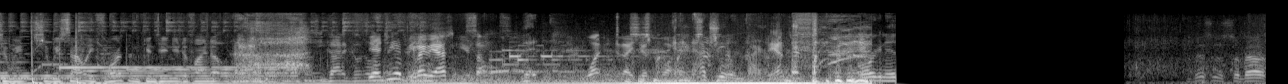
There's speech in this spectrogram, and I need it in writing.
should we should we sally forth and continue to find out? What You gotta go to The idea being You might be asking yourself, that what did I just in watch? a natural environment, Answer? organism this is about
